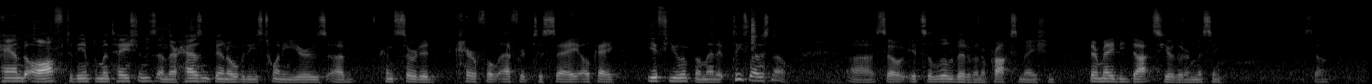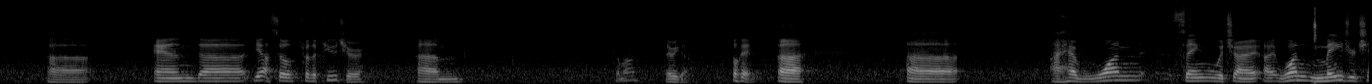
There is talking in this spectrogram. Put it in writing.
hand off to the implementations, and there hasn't been over these 20 years a concerted, careful effort to say, okay, if you implement it, please let us know. Uh, so it's a little bit of an approximation. There may be dots here that are missing. So, uh, and uh, yeah, so for the future, um, come on, there we go. Okay, uh, uh, I have one thing which I, I one major ch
